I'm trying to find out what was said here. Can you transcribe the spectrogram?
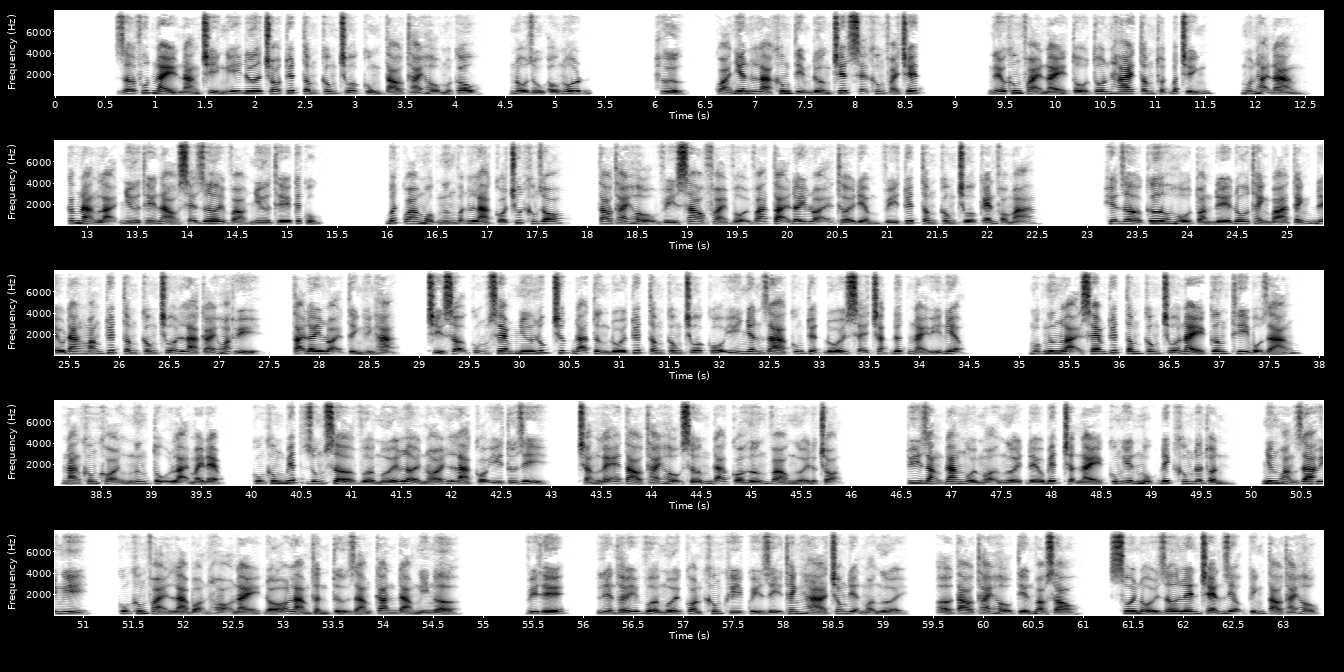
Giờ phút này nàng chỉ nghĩ đưa cho tuyết tâm công chúa cùng Tào Thái Hậu một câu, nộ dù ấu nốt. Hừ, quả nhiên là không tìm đường chết sẽ không phải chết. Nếu không phải này tổ tôn hai tâm thuật bất chính, muốn hại nàng, các nàng lại như thế nào sẽ rơi vào như thế kết cục. Bất quá một ngưng vẫn là có chút không rõ, Tào Thái Hậu vì sao phải vội vã tại đây loại thời điểm vì tuyết tâm công chúa kén phò mã. Hiện giờ cơ hồ toàn đế đô thành bá tánh đều đang mắng tuyết tâm công chúa là cái hoa thủy, tại đây loại tình hình hạ, chỉ sợ cũng xem như lúc trước đã từng đối tuyết tâm công chúa cố ý nhân ra cũng tuyệt đối sẽ chặt đứt này ý niệm. Một ngưng lại xem tuyết tâm công chúa này cương thi bộ dáng, nàng không khỏi ngưng tụ lại mày đẹp, cũng không biết dung sở vừa mới lời nói là có ý tứ gì, chẳng lẽ Tào Thái Hậu sớm đã có hướng vào người được chọn. Tuy rằng đang ngồi mọi người đều biết trận này cung yến mục đích không đơn thuần, nhưng hoàng gia huy nghi, cũng không phải là bọn họ này đó làm thần tử dám can đảm nghi ngờ. Vì thế, liền thấy vừa mới còn không khí quỷ dị thanh hà trong điện mọi người, ở Tào Thái Hậu tiến vào sau, sôi nổi dơ lên chén rượu kính Tào Thái Hậu.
